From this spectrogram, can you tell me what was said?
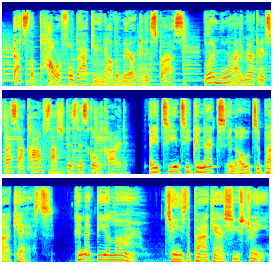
That's the powerful backing of American Express. Learn more at americanexpress.com slash business gold card. AT&T connects and ode to podcasts. Connect the alarm. Change the podcast you stream.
